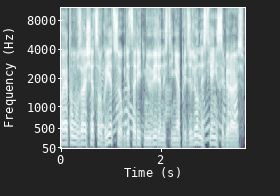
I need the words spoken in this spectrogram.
Поэтому возвращаться в Грецию, где царит неуверенность и неопределенность, я не собираюсь.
